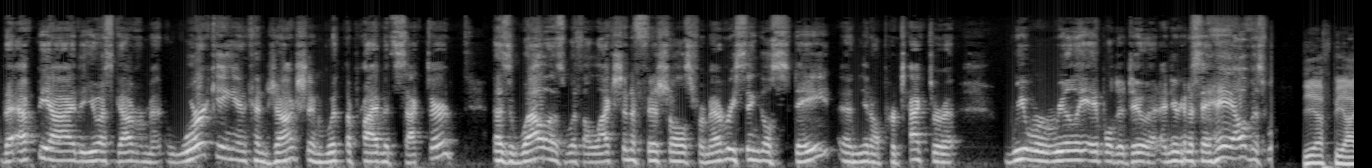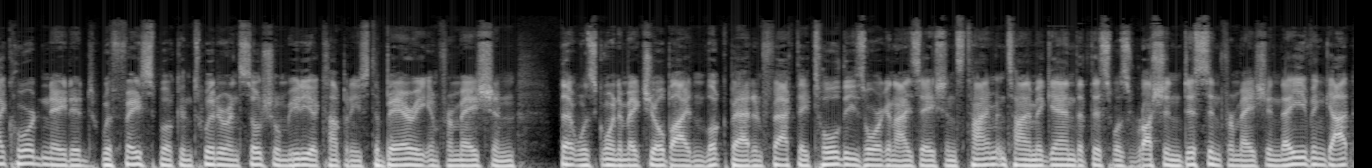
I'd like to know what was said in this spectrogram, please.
the FBI, the U.S. government, working in conjunction with the private sector, as well as with election officials from every single state and you know protectorate, we were really able to do it. And you're going to say, "Hey, Elvis." The FBI coordinated with Facebook and Twitter and social media companies to bury information that was going to make Joe Biden look bad. In fact, they told these organizations time and time again that this was Russian disinformation. They even got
